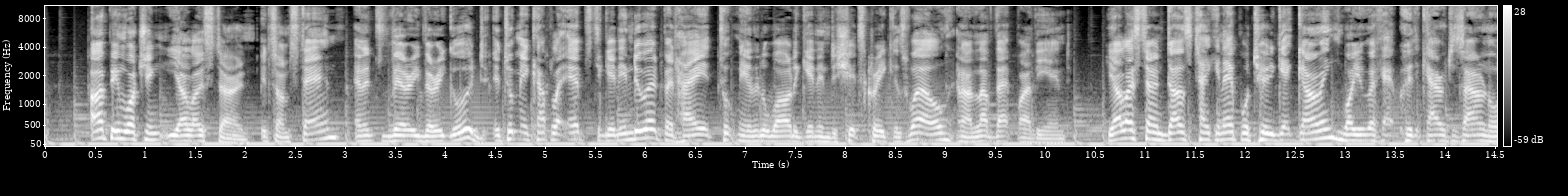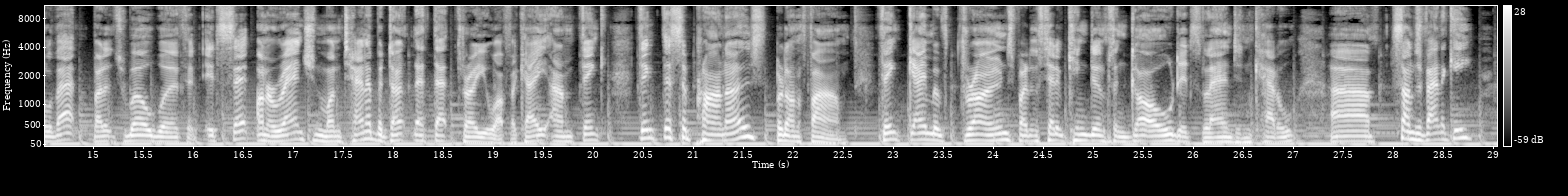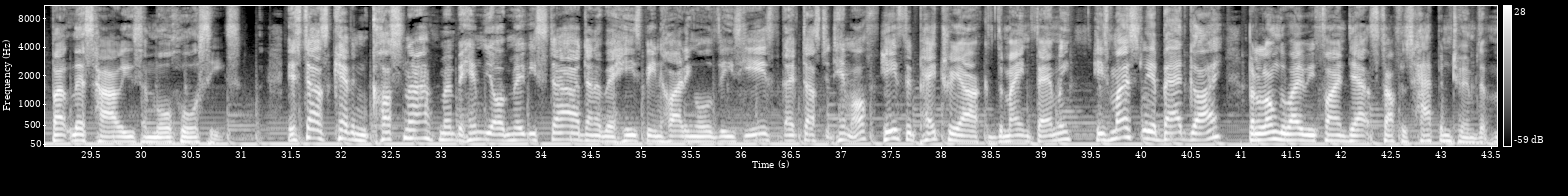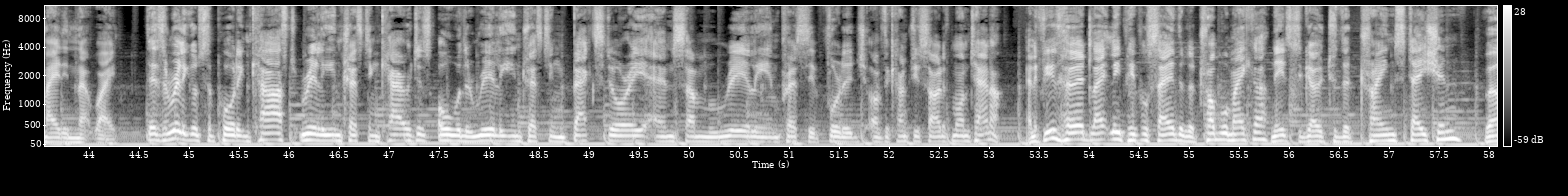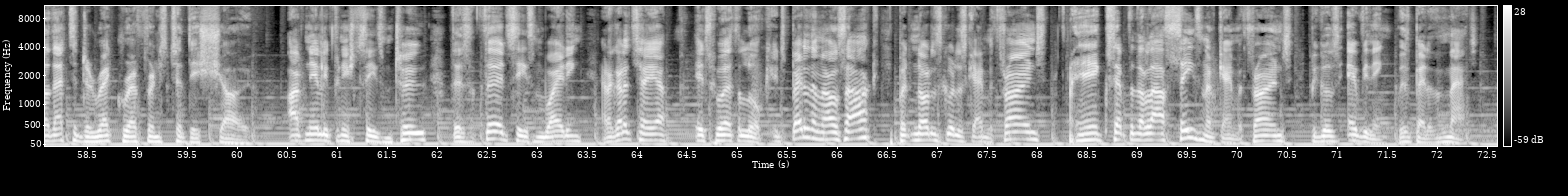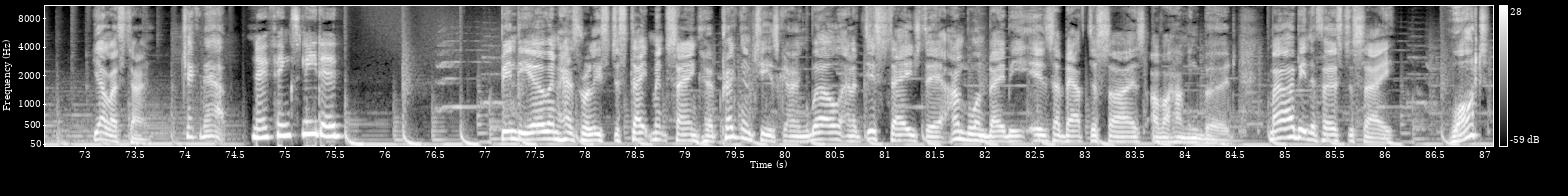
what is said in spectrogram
I've been watching Yellowstone. It's on Stan, and it's very, very good. It took me a couple of eps to get into it, but hey, it took me a little while to get into Schitt's Creek as well, and I love that by the end. Yellowstone does take an ep or two to get going while you work out who the characters are and all of that, but it's well worth it. It's set on a ranch in Montana, but don't let that throw you off, okay? Um, think, think The Sopranos, but on a farm. Think Game of Thrones, but instead of kingdoms and gold, it's land and cattle. Uh, Sons of Anarchy, but less Harleys and more horsies. It stars Kevin Costner. Remember him, the old movie star? I don't know where he's been hiding all these years, they've dusted him off. He's the patriarch of the main family. He's mostly a bad guy, but along the way we find out stuff has happened to him that made him that way. There's a really good supporting cast, really interesting characters, all with a really interesting backstory and some really impressive footage of the countryside of Montana. And if you've heard lately people say that a troublemaker needs to go to the train station, well, that's a direct reference to this show. I've nearly finished season two. There's a third season waiting, and I gotta tell you, it's worth a look. It's better than Ozark, but not as good as Game of Thrones, except for the last season of Game of Thrones, because everything was better than that. Yellowstone. Check it out. No thanks needed. Bindi Irwin has released a statement saying her pregnancy is going well, and at this stage, their unborn baby is about the size of a hummingbird. May I be the first to say, What?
